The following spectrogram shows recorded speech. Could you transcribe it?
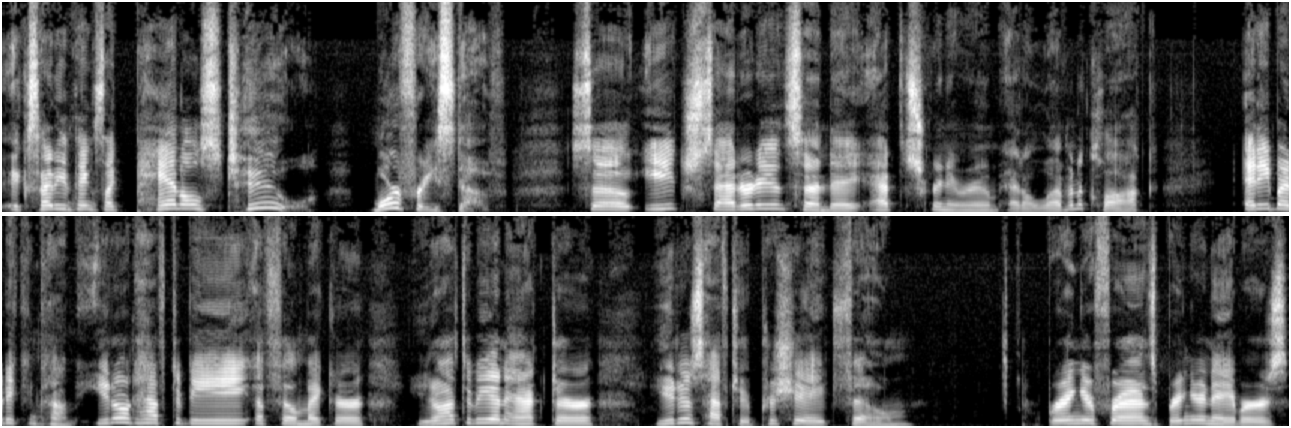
exciting things like panels too, more free stuff. So each Saturday and Sunday at the screening room at 11 o'clock, anybody can come. You don't have to be a filmmaker, you don't have to be an actor, you just have to appreciate film. Bring your friends, bring your neighbors.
